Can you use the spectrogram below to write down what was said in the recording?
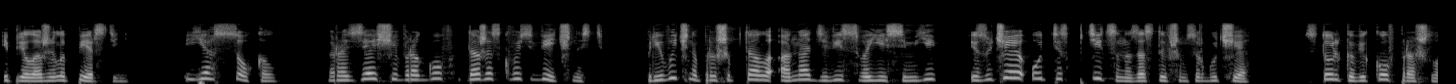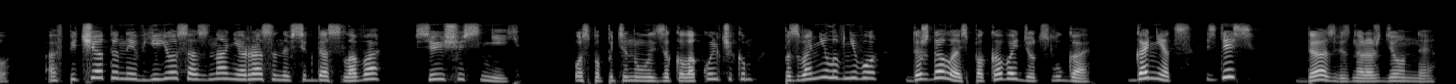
и приложила перстень. «Я сокол, разящий врагов даже сквозь вечность», привычно прошептала она девиз своей семьи изучая оттиск птицы на застывшем сургуче. Столько веков прошло, а впечатанные в ее сознание раз и навсегда слова все еще с ней. Оспа потянулась за колокольчиком, позвонила в него, дождалась, пока войдет слуга. «Гонец здесь?» «Да, звезднорожденная.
